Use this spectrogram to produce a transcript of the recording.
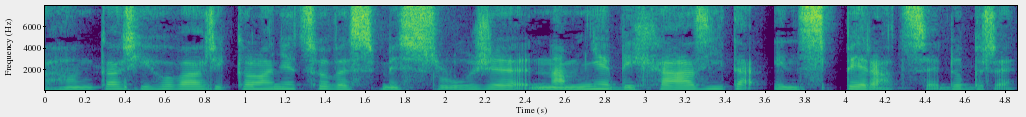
Hanka Říhová říkala něco ve smyslu, že na mě vychází ta inspirace. Dobře,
